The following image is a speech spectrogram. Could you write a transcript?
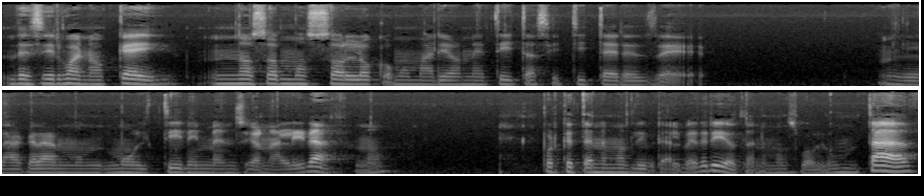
decir, bueno, ok, no somos solo como marionetitas y títeres de la gran multidimensionalidad, ¿no? Porque tenemos libre albedrío, tenemos voluntad,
